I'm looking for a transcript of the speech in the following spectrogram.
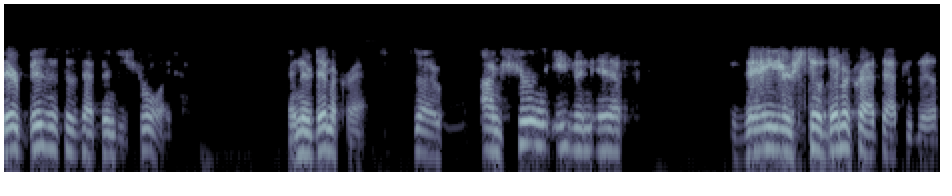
their businesses have been destroyed and they're Democrats. So I'm sure even if they are still Democrats after this,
